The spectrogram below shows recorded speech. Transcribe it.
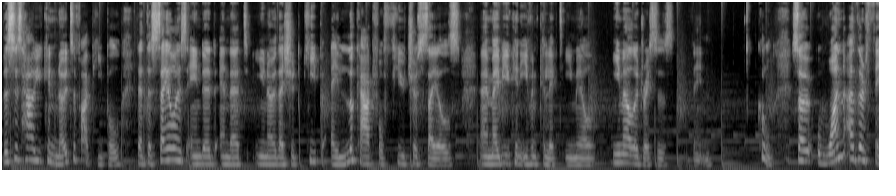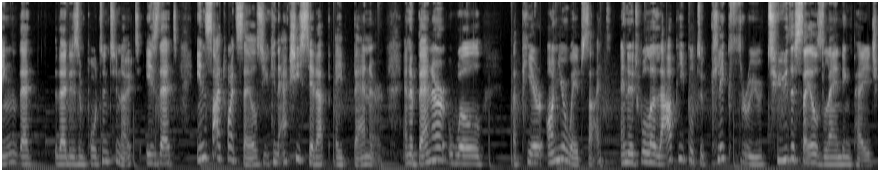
This is how you can notify people that the sale has ended and that, you know, they should keep a lookout for future sales. And maybe you can even collect email email addresses then. Cool. So one other thing that that is important to note is that in site-wide sales, you can actually set up a banner, and a banner will appear on your website and it will allow people to click through to the sales landing page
